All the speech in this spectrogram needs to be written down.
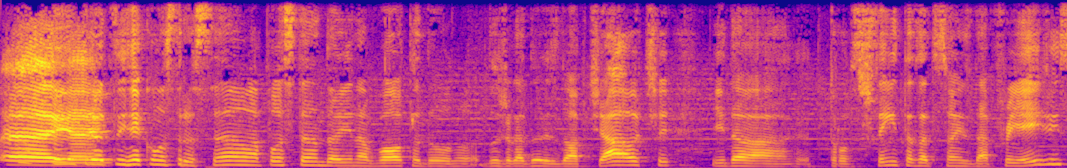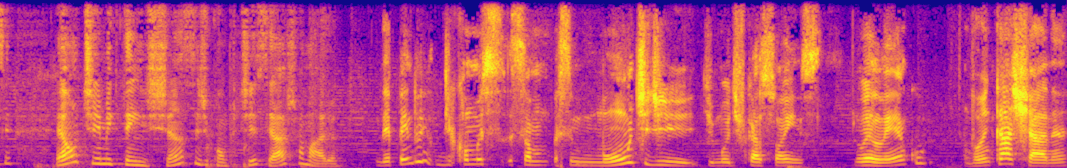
ai, Patriots ai. em reconstrução, apostando aí na volta do, dos jogadores do opt-out e da trocentas adições da Free Agency. É um time que tem chance de competir, você acha, Mário? Depende de como essa, esse monte de, de modificações no elenco vão encaixar, né?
